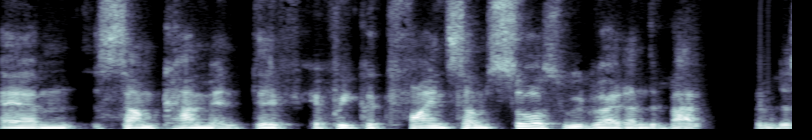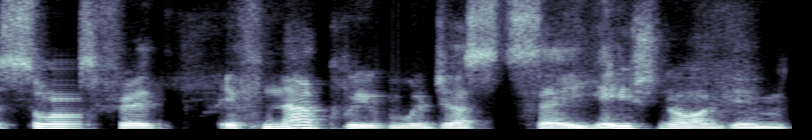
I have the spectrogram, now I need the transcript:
um, some comment. If if we could find some source, we'd write on the bottom the source for it. If not, we would just say Yesh Noagim.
